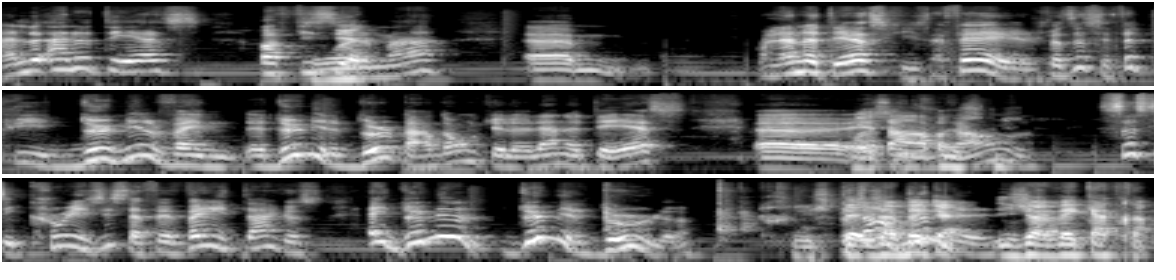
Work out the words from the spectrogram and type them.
à l'ETS officiellement. Euh, LAN ETS, ça fait, je veux dire, c'est fait depuis 2020, 2002 euh, pardon, que le LAN ETS euh, est en branle. Ça, c'est crazy. Ça fait 20 ans que. Hey, 2000, 2002, là. J'avais 4 ans.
